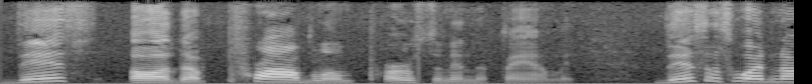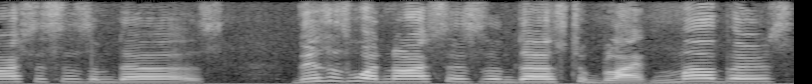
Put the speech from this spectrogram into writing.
This or the problem person in the family. This is what narcissism does. This is what narcissism does to black mothers.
